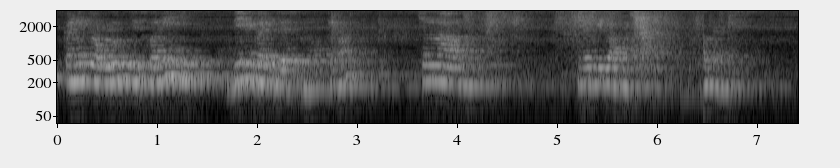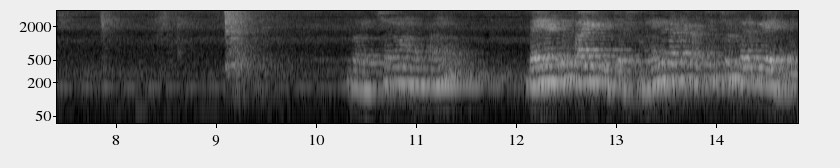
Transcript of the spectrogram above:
ఇక్కడి నుంచి ఒక లూప్ తీసుకొని దీన్ని కట్ చేసుకుందాం ఓకేనా? చిన్న ఏదిగా ఇదో చిన్న మొత్తం డైరెక్ట్ సాకెట్ ఇచ్చేసుకున్నాం ఎందుకంటే అక్కడ స్విచ్లు సరిపోయాయి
